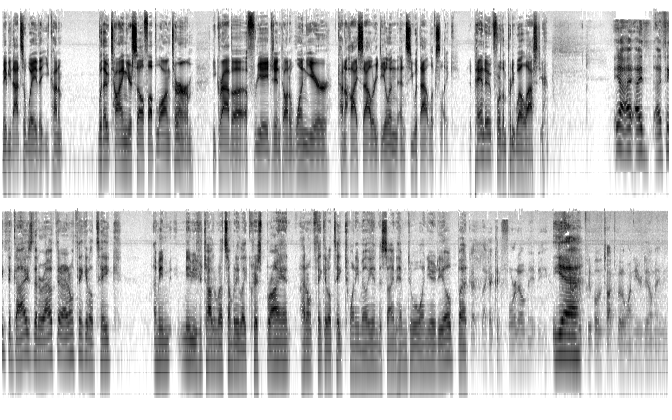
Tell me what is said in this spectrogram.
maybe that's a way that you kind of without tying yourself up long term you grab a, a, free agent on a one year kind of high salary deal and, and see what that looks like. It panned out for them pretty well last year. Yeah, I, I I think the guys that are out there, I don't think it'll take. I mean, maybe if you're talking about somebody like Kris Bryant, I don't think it'll take 20 million to sign him to a one year deal. But like a, like a Conforto, maybe. Yeah, people have talked about a one year deal, maybe.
